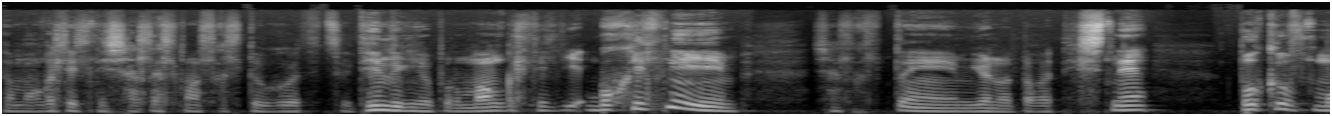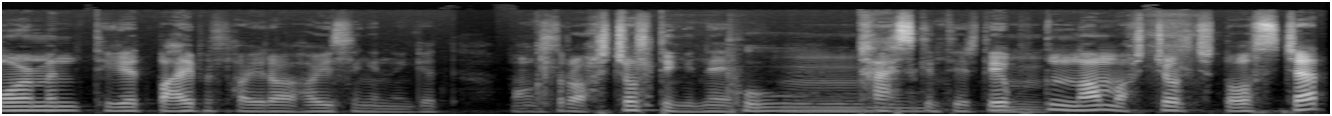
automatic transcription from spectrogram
тэгээ монгол хэлний шалгалт малгалт өгөөд тийм нэг бүр монгол хэл бүх хэлний юм шалгалтын юм юунууд байгаа. Тэгснэ Book of Mormon тэгээд Bible хоёроо хоёуланг нь ингээд монгол руу орчуулт ингэнэ. Нь тэр. Тэгээ бүтэн ном орчуулж дуусчаад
